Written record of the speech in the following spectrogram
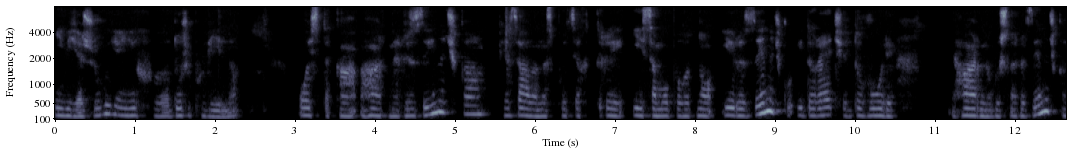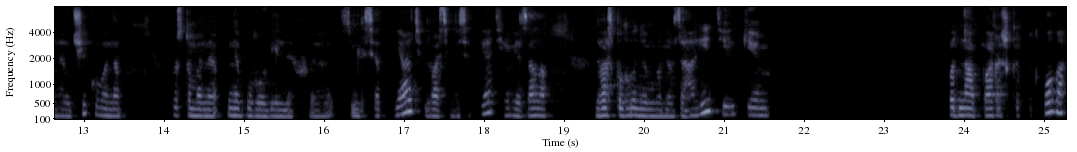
і в'яжу я їх е, дуже повільно. Ось така гарна резиночка. В'язала на спицях 3 і само полотно, і резиночку, і, до речі, доволі гарно вийшла резиночка, неочікувана. Просто в мене не було вільних е, 75, 2,75, я в'язала 2,5 у мене взагалі тільки одна пара шкарпеткова.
